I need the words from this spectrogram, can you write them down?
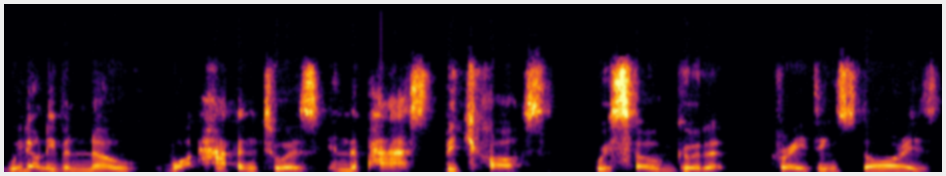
we don't even know what happened to us in the past because we're so good at creating stories.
